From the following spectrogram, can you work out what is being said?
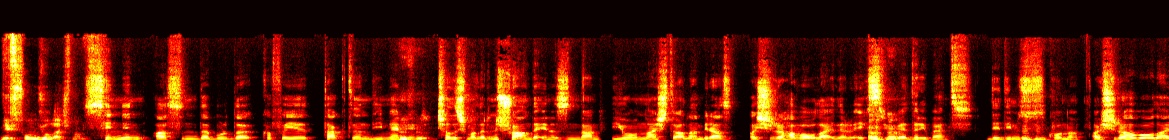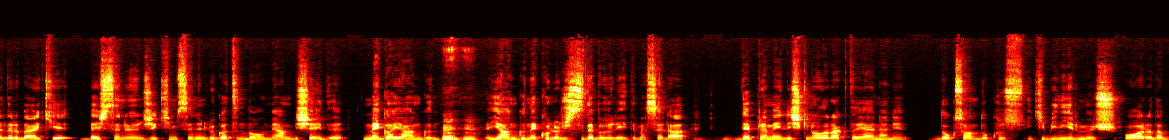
bir sonuca ulaşmamız. Senin aslında burada kafayı taktığın diyeyim yani çalışmalarını şu anda en azından yoğunlaştığı alan biraz aşırı hava olayları, extreme weather events dediğimiz konu. Aşırı hava olayları belki 5 sene önce kimsenin lügatında olmayan bir şeydi. Mega yangın, yangın ekolojisi de böyleydi mesela. Depreme ilişkin olarak da yani hani 99, 2023 o arada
